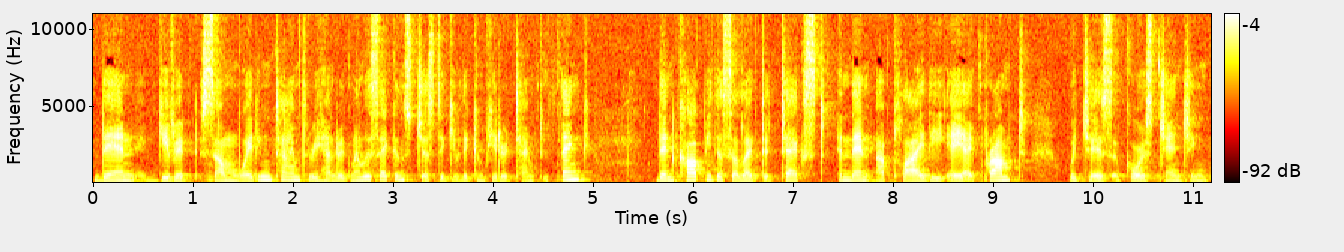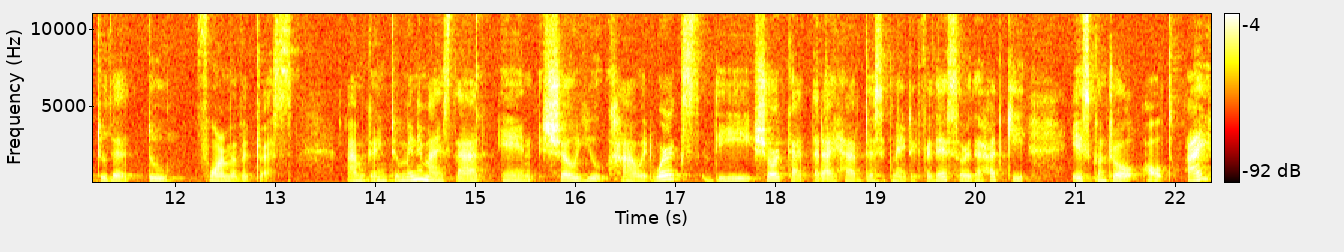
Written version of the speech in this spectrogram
then give it some waiting time, 300 milliseconds, just to give the computer time to think. Then copy the selected text and then apply the AI prompt, which is, of course, changing to the tú form of address. I'm going to minimize that and show you how it works. The shortcut that I have designated for this, or the hotkey, is Control Alt I.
